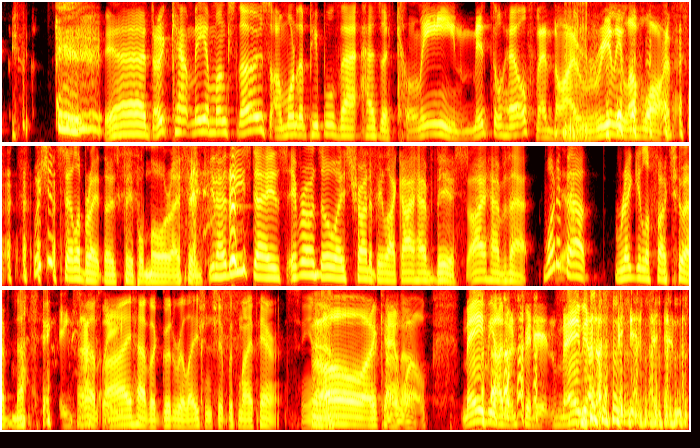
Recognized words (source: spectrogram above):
Yeah, don't count me amongst those. I'm one of the people that has a clean mental health, and I really love life. We should celebrate those people more, I think. You know, these days, everyone's always trying to be like, I have this, I have that. What about regular folks who have nothing? How about Exactly. I have a good relationship with my parents. You know, Oh, okay. kinda- Well, maybe I don't fit in. Maybe I don't fit in.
